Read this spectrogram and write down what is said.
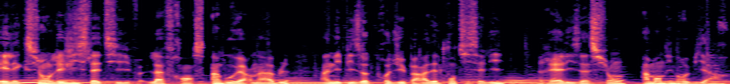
Élections législatives, la France ingouvernable, un épisode produit par Adèle Ponticelli, réalisation Amandine Rebillard.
